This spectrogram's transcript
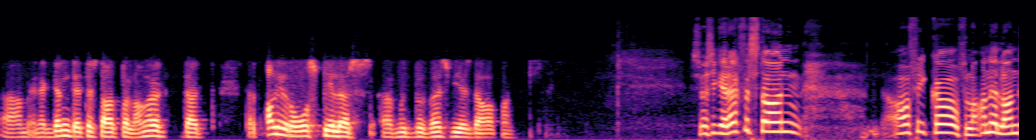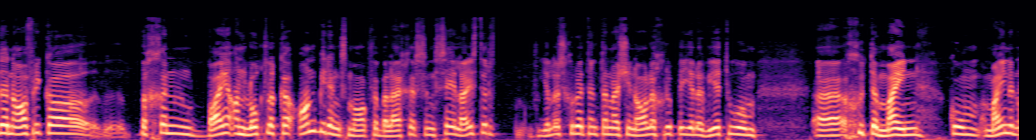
Ehm um, en ek dink dit is dalk belangrik dat dat al die rolspelers uh, moet bewus wees daarvan. So as ek reg verstaan Afrika of ander lande in Afrika begin baie aanloklike aanbiedings maak vir beleggers en sê luister julle is groot internasionale groepe julle weet hoe om uh goed te myn kom myn in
